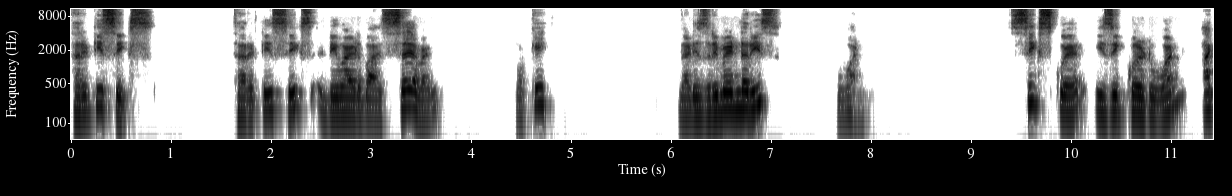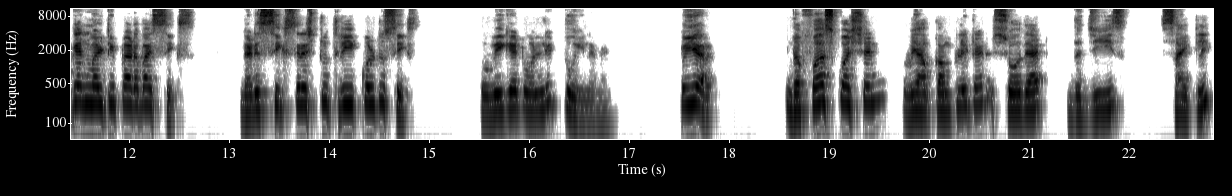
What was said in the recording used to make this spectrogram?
36. 36 divided by 7. Okay that is remainder is 1. 6 square is equal to 1. Again multiplied by 6. That is 6 raised to 3 equal to 6. So we get only 2 elements. So here, the first question we have completed show that the G is cyclic.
